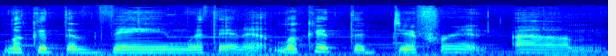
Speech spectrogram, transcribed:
look at the vein within it, look at the different um,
